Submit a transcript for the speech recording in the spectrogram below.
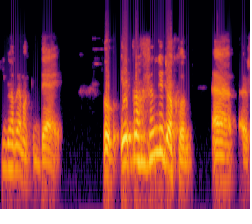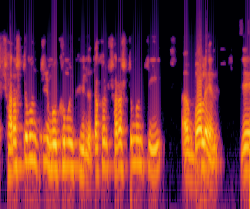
কীভাবে আমাকে দেয়? তো এ প্রসঙ্গে যখন স্বরাষ্ট্রমন্ত্রীর মুখোমুখি হলো, তখন স্বরাষ্ট্রমন্ত্রী বলেন যে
